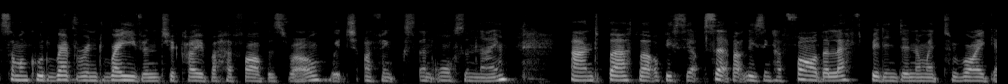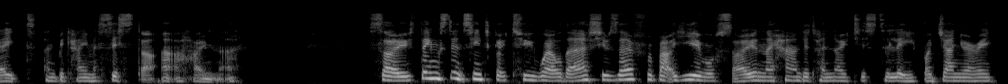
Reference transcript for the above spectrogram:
someone called Reverend Raven took over her father's role, which I think's an awesome name. And Bertha, obviously upset about losing her father, left Biddenden and went to Reigate and became a sister at a home there. So things didn't seem to go too well there. She was there for about a year or so, and they handed her notice to leave by January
